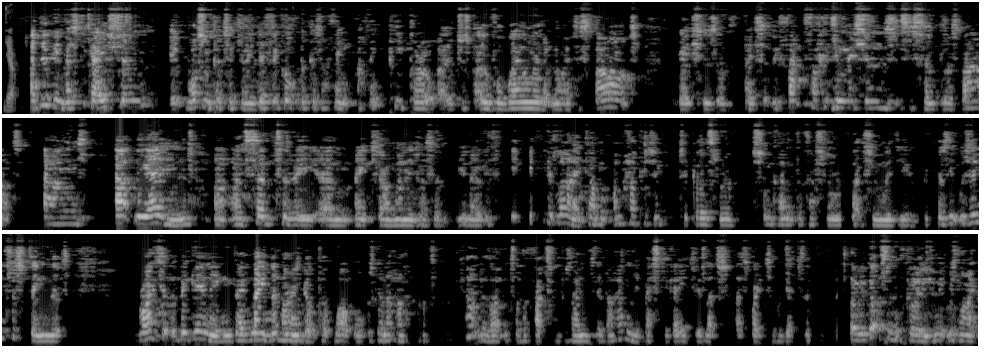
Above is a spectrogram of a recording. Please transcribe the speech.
Yep. I did the investigation. It wasn't particularly difficult because I think I think people are just overwhelmed. They don't know where to start. Investigations are basically fact-finding missions. It's as simple as that. And at the end, I said to the um, HR manager, I said, you know, if, if you'd like, I'm, I'm happy to, to go through some kind of professional reflection with you because it was interesting that right at the beginning, they'd made their mind up at what, what was going to happen. I can't do that until the facts are presented. I haven't investigated. Let's let's wait till we get to. So we got to the conclusion. It was like,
